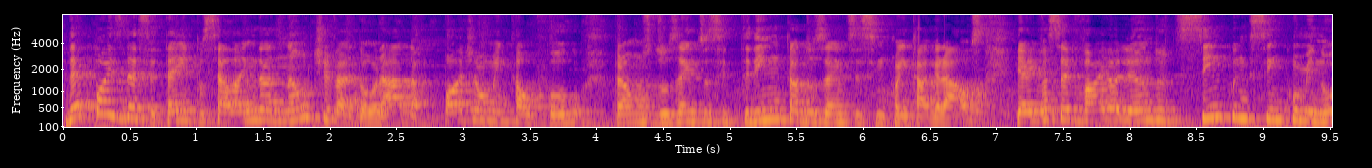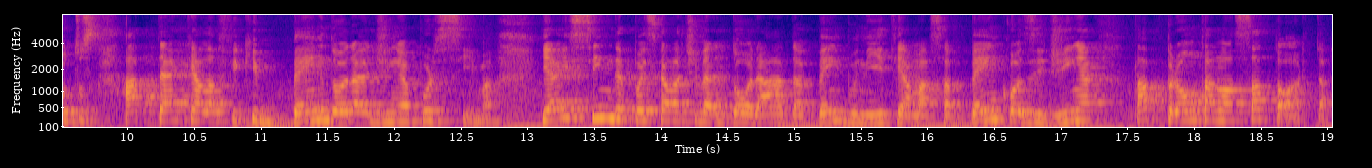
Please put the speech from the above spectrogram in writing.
Depois desse tempo, se ela ainda não tiver dourada, pode aumentar o fogo para uns 230, 250 graus e aí você vai olhando de 5 em 5 minutos até que ela fique bem douradinha por cima. E aí sim, depois que ela tiver dourada, bem bonita e a massa bem cozidinha, tá pronta a nossa torta.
